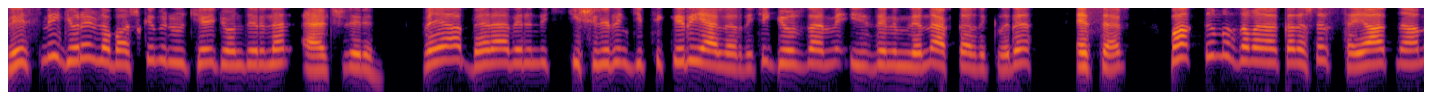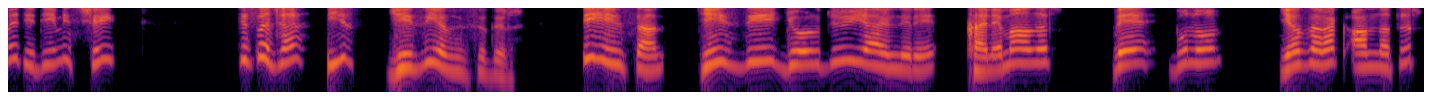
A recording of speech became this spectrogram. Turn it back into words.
Resmi görevle başka bir ülkeye gönderilen elçilerin veya beraberindeki kişilerin gittikleri yerlerdeki gözlem ve izlenimlerini aktardıkları eser. Baktığımız zaman arkadaşlar seyahatname dediğimiz şey kısaca bir gezi yazısıdır. Bir insan gezdiği, gördüğü yerleri kaleme alır ve bunu yazarak anlatır.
